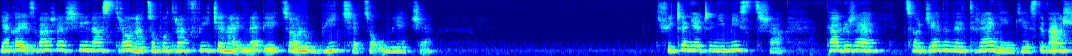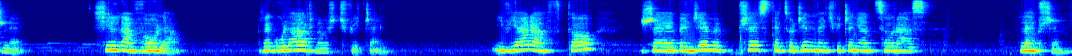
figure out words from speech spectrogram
jaka jest Wasza silna strona, co potraficie najlepiej, co lubicie, co umiecie. Ćwiczenie czyni mistrza, także codzienny trening jest ważny. Silna wola, regularność ćwiczeń i wiara w to, że będziemy przez te codzienne ćwiczenia coraz lepszym.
